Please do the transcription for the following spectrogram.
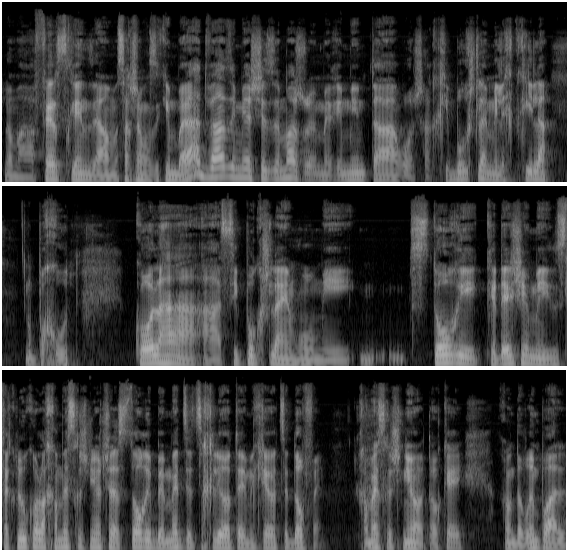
כלומר, ה first screen זה המסך שהם מחזיקים ביד, ואז אם יש איזה משהו, הם מרימים את הראש. החיבור שלהם מלכתחילה הוא פחות. כל הסיפוק שלהם הוא מסטורי, כדי שהם יסתכלו כל ה-15 שניות של הסטורי, באמת זה צריך להיות אה, מקרה יוצא דופן. 15 שניות, אוקיי? אנחנו מדברים פה על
